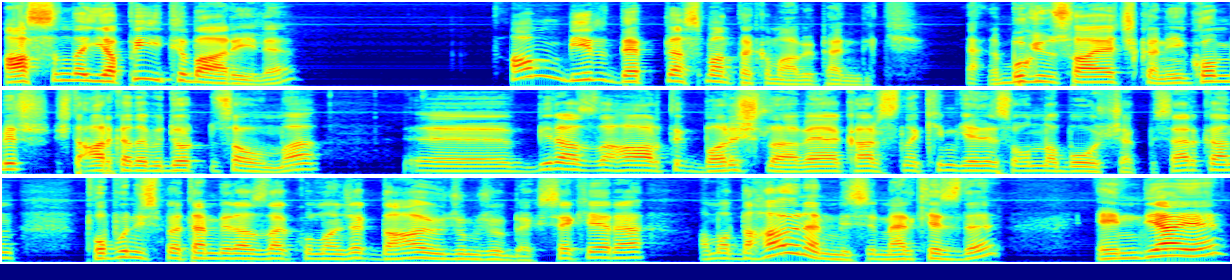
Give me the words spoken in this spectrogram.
aslında yapı itibariyle tam bir deplasman takımı abi Pendik. Yani bugün sahaya çıkan ilk 11 işte arkada bir dörtlü savunma ee, biraz daha artık Barış'la veya karşısına kim gelirse onunla boğuşacak bir Serkan. Topu nispeten biraz daha kullanacak. Daha hücumcu bir bek Sekera. Ama daha önemlisi merkezde Ndiaye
